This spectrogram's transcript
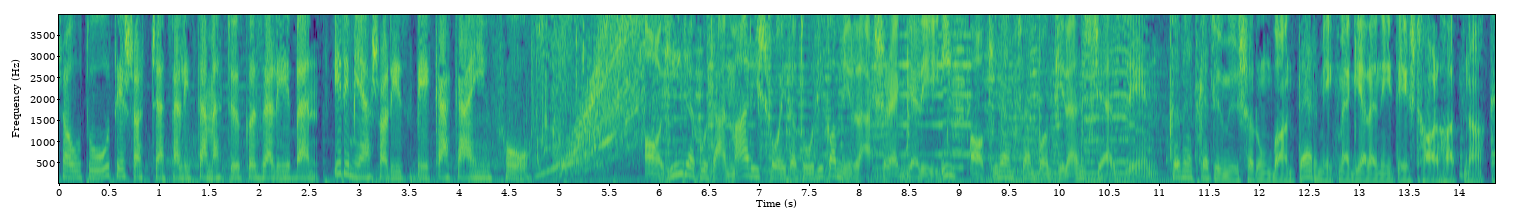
autóút és a Csepeli temető közelében. Irimiás Alisz BKK Info. A hírek után már is folytatódik a millás reggeli. Itt a 90.9 jazz Következő műsorunkban termék megjelenítést hallhatnak.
